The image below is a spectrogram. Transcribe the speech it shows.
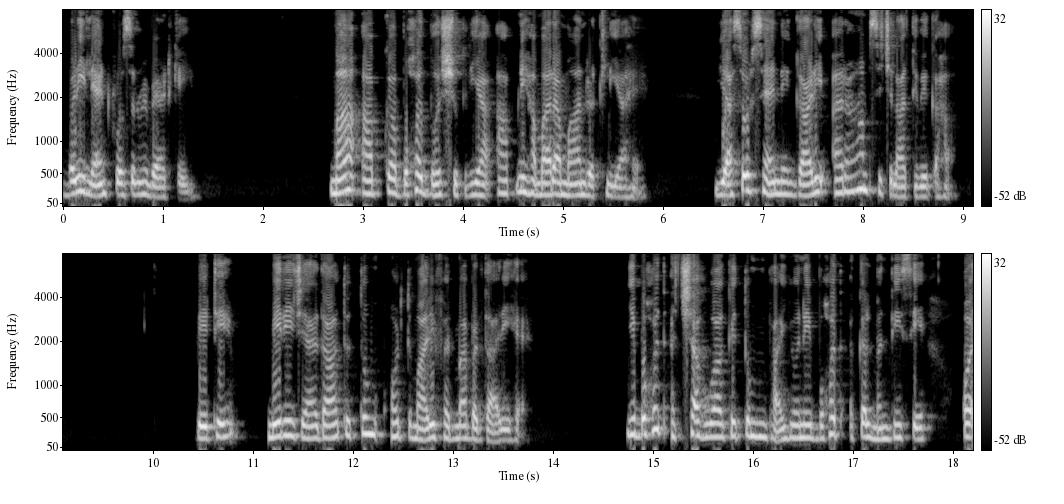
بڑی لینڈ کروزر میں بیٹھ گئی۔ ماں، آپ کا بہت بہت شکریہ، آپ نے ہمارا مان رکھ لیا ہے۔ یاسر حسین نے گاڑی آرام سے چلاتے ہوئے کہا، بیٹے، میری جائیداد تم اور تمہاری فرما برداری ہے۔ یہ بہت اچھا ہوا کہ تم بھائیوں نے بہت عقل مندی سے اور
